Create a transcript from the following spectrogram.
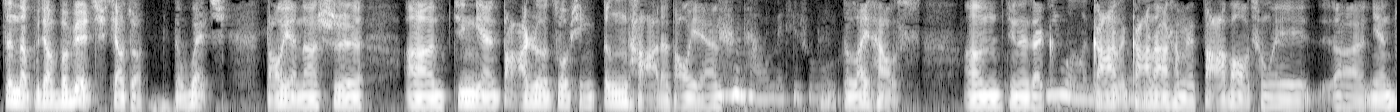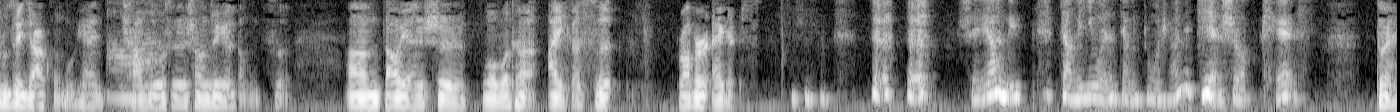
真的不叫 The Witch，叫做 The Witch。导演呢是啊，今年大热作品《灯塔》的导演。灯塔我没听说过。The Lighthouse。嗯，今天在戛戛纳上面大爆，成为呃年度最佳恐怖片，差不多是上这个档次。嗯，导演是罗伯特·艾格斯 （Robert Eggers）。谁让你讲个英文，讲个中文，谁让你解释了？Cares？对，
